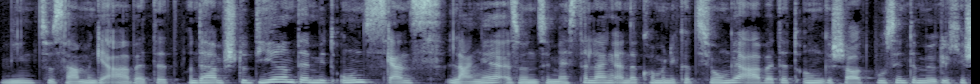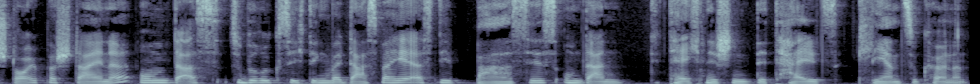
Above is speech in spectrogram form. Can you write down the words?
Wien zusammengearbeitet. Und da haben Studierende mit uns ganz lange, also ein Semester lang an der Kommunikation gearbeitet und geschaut, wo sind da mögliche Stolpersteine, um das zu berücksichtigen, weil das war ja erst die Basis, um dann die technischen Details klären zu können.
